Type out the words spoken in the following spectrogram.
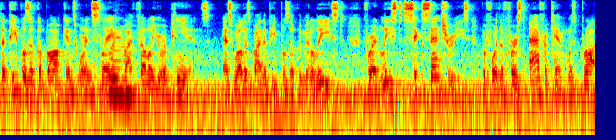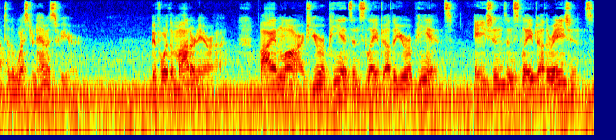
The peoples of the Balkans were enslaved wow. by fellow Europeans, as well as by the peoples of the Middle East, for at least six centuries before the first African was brought to the Western Hemisphere. Before the modern era, by and large, Europeans enslaved other Europeans, Asians enslaved other Asians,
